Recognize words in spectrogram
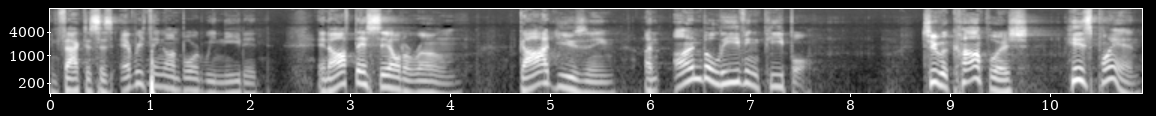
In fact, it says everything on board we needed. And off they sail to Rome, God using an unbelieving people to accomplish his plan.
